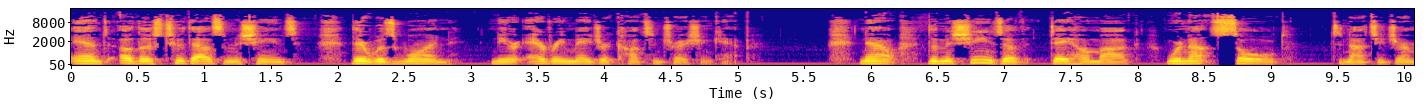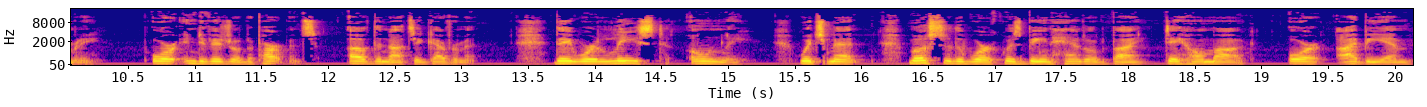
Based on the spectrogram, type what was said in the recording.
And of those 2,000 machines, there was one near every major concentration camp. Now, the machines of Dehomag were not sold to Nazi Germany or individual departments of the Nazi government. They were leased only, which meant most of the work was being handled by Dehomag or IBM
